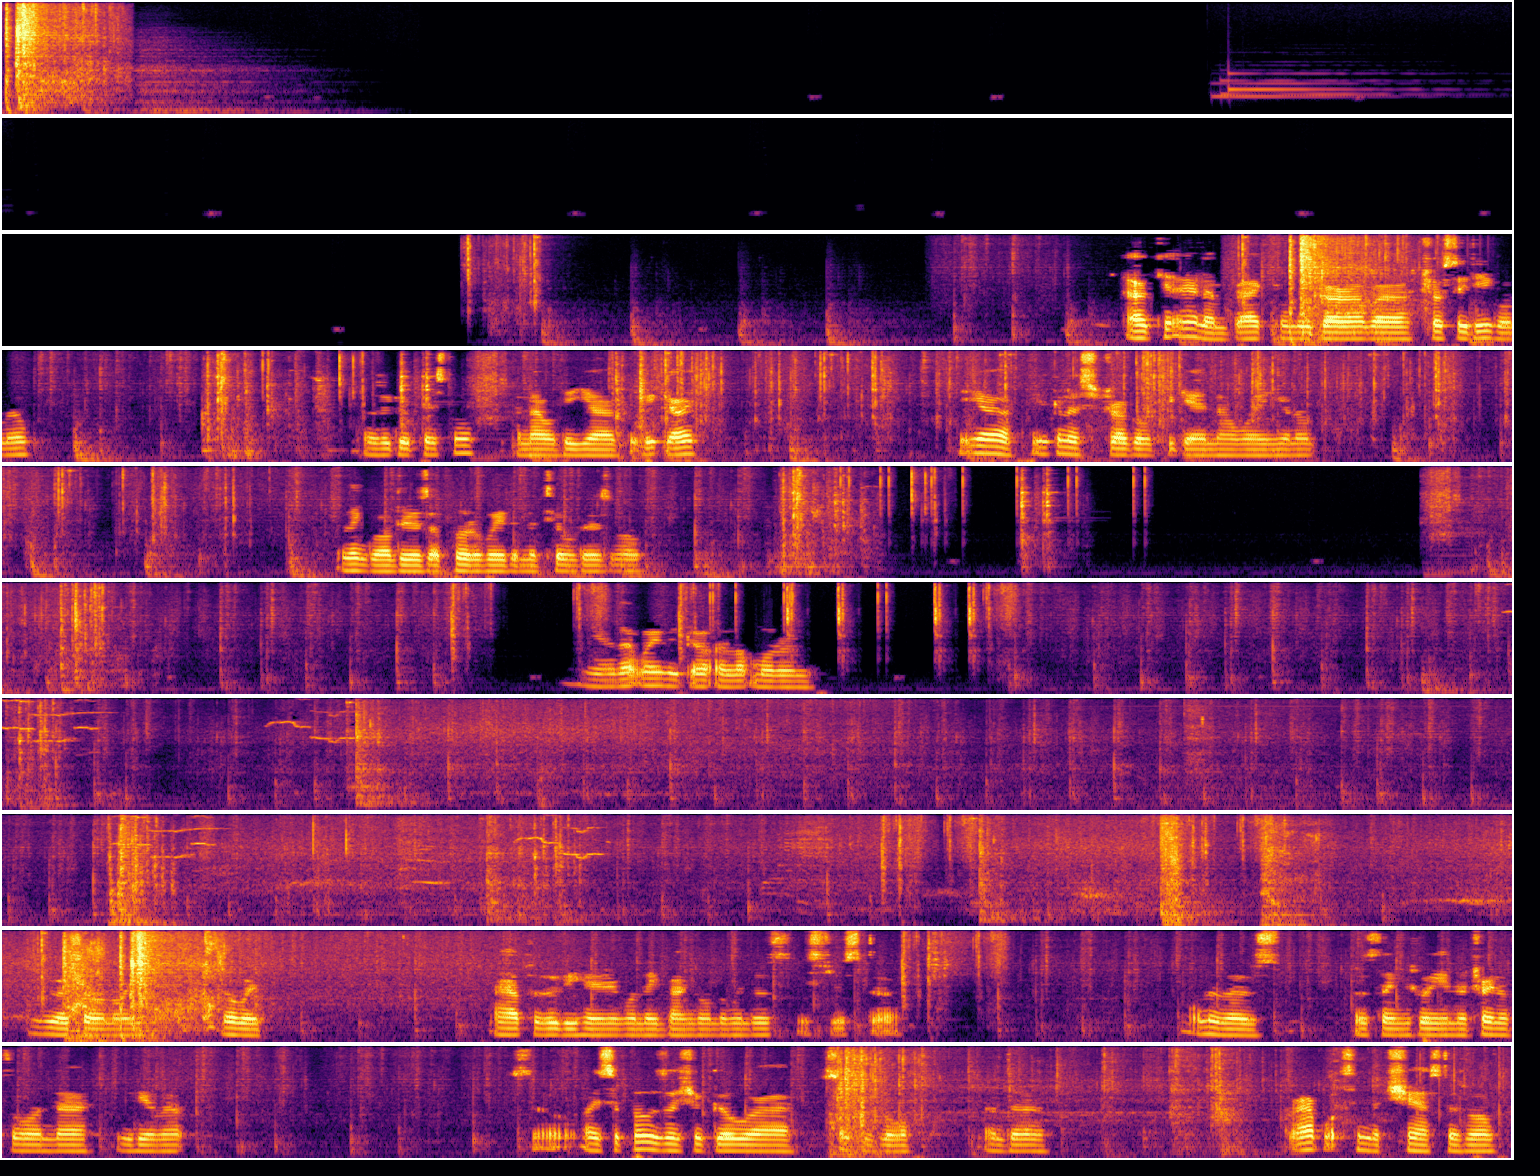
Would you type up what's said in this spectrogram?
Okay, and I'm back and we got our trusted eagle now. That was a good pistol. And now the, uh, the big guy. Yeah, he's gonna struggle to get in our way, you know. I think what I'll do is I'll put away the Matilda as well. Got a lot more room. You are so annoying. No wait. I absolutely hate it when they bang on the windows. It's just uh, one of those those things where you're in a train of thought and uh, you hear about. So I suppose I should go uh, second floor and uh, grab what's in the chest as well.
